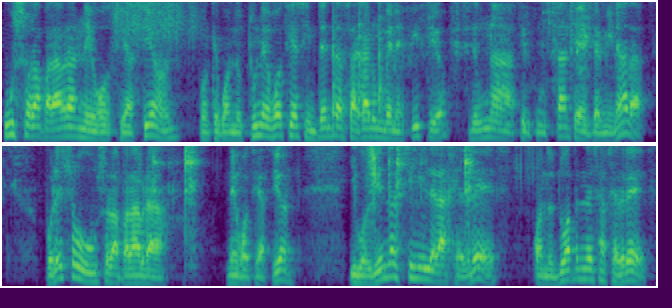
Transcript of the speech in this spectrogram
uso la palabra negociación porque cuando tú negocias intentas sacar un beneficio de una circunstancia determinada. Por eso uso la palabra negociación. Y volviendo al símil del ajedrez, cuando tú aprendes ajedrez,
